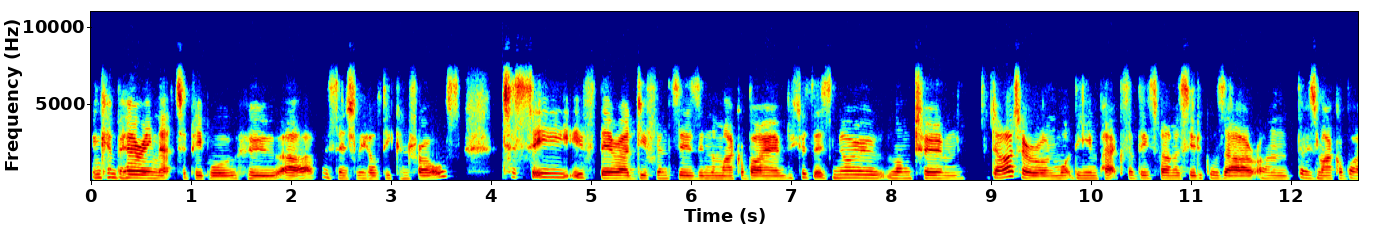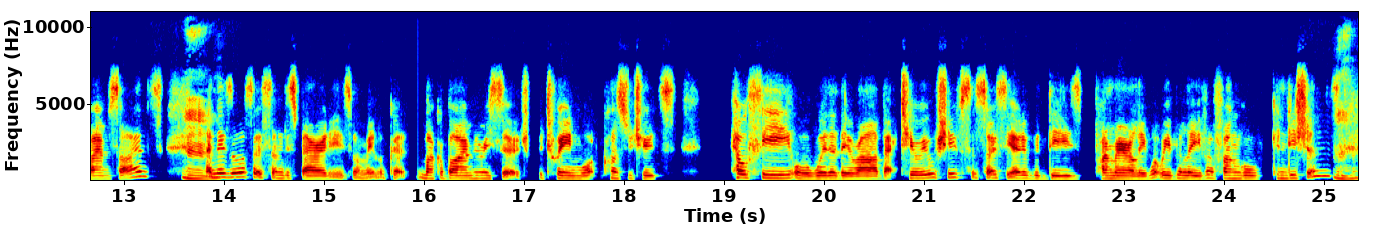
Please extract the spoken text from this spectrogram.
and comparing that to people who are essentially healthy controls to see if there are differences in the microbiome because there's no long term data on what the impacts of these pharmaceuticals are on those microbiome sides. Mm. And there's also some disparities when we look at microbiome research between what constitutes healthy or whether there are bacterial shifts associated with these primarily what we believe are fungal conditions. Mm-hmm.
